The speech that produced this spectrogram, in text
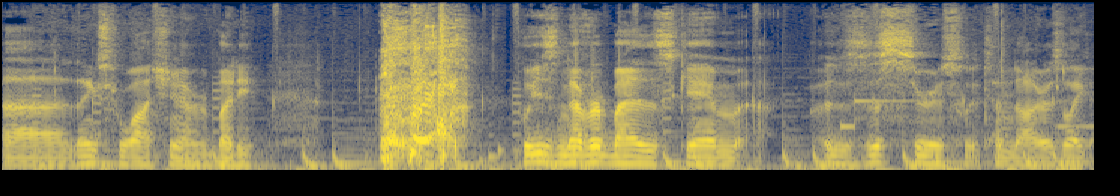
Uh, thanks for watching, everybody. Please never buy this game. Is this seriously $10? Like,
